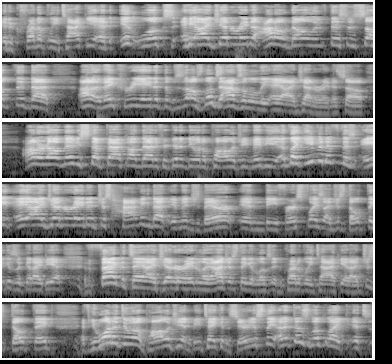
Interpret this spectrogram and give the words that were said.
incredibly tacky and it looks AI generated. I don't know if this is something that I don't they created themselves. Looks absolutely AI generated. So I don't know, maybe step back on that if you're gonna do an apology. Maybe, like, even if this ain't AI generated, just having that image there in the first place, I just don't think is a good idea. the fact it's AI generated, like, I just think it looks incredibly tacky, and I just don't think if you want to do an apology and be taken seriously, and it does look like it's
